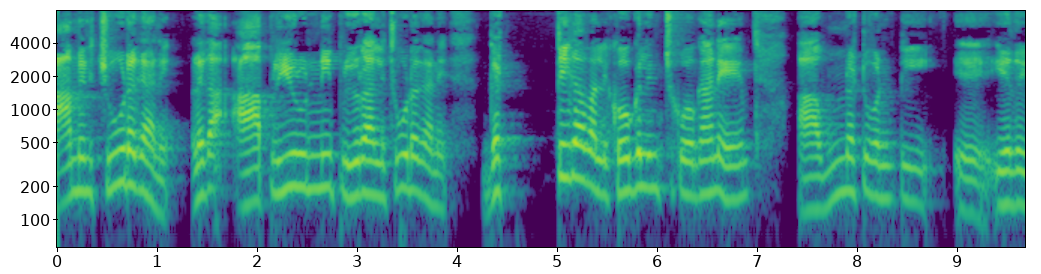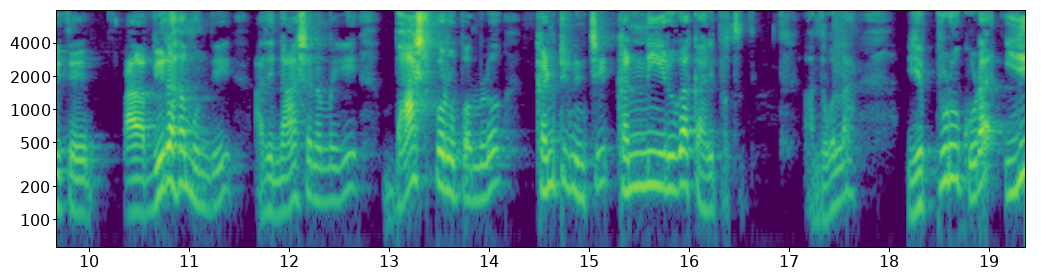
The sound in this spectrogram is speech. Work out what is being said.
ఆమెను చూడగానే లేదా ఆ ప్రియుడిని ప్రియురాల్ని చూడగానే గట్టిగా వాళ్ళని కోగులించుకోగానే ఆ ఉన్నటువంటి ఏ- ఏదైతే ఆ విరహం ఉంది అది నాశనమయ్యి బాష్ప రూపంలో కంటి నుంచి కన్నీరుగా కారిపోతుంది. అందువల్ల ఎప్పుడూ కూడా ఈ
